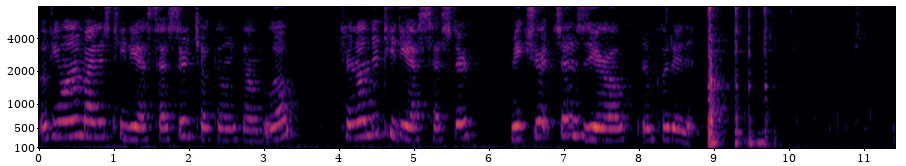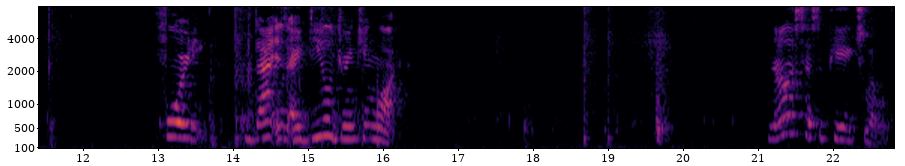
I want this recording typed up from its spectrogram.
If you want to buy this TDS tester, check the link down below. Turn on the TDS tester, make sure it says zero, and put it in. 40. That is ideal drinking water. Now let's test the pH level.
